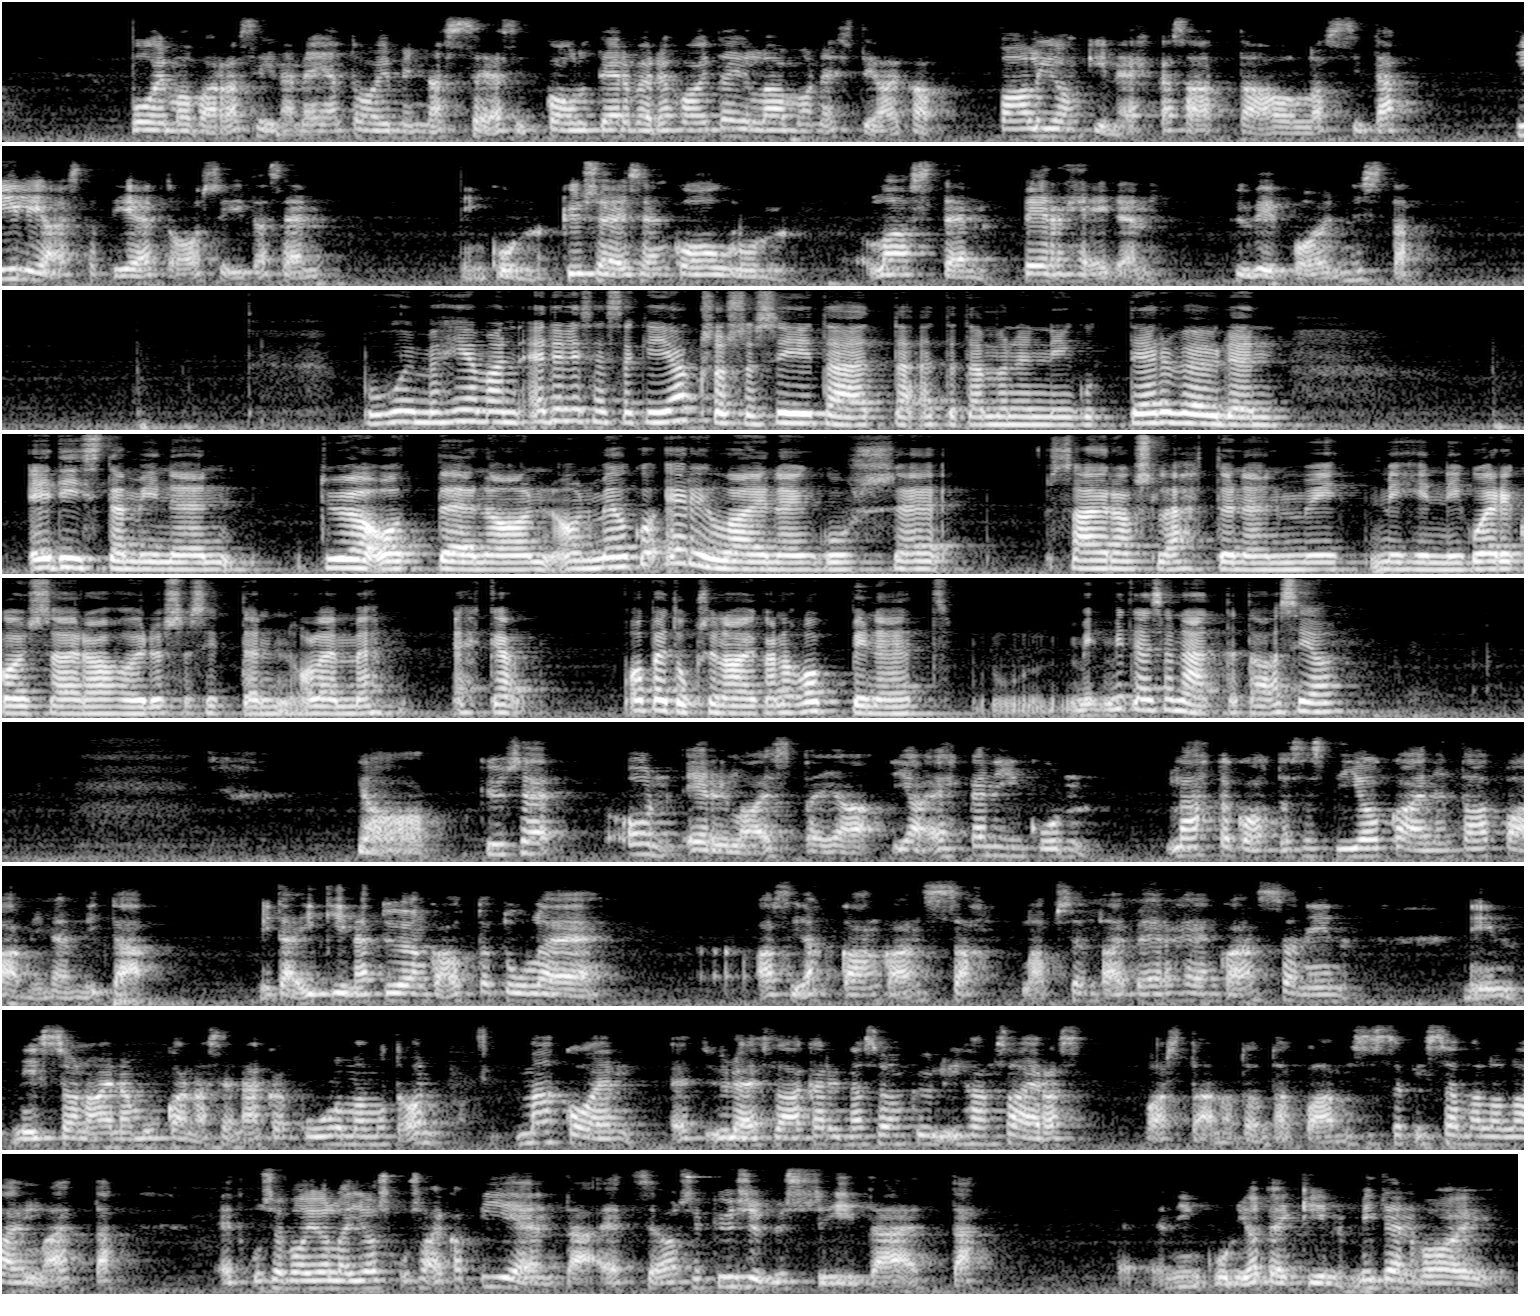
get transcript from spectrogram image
voimavara siinä meidän toiminnassa. Ja sitten kouluterveydenhoitajilla on monesti aika paljonkin ehkä saattaa olla sitä hiljaista tietoa siitä sen niin kuin kyseisen koulun lasten perheiden hyvinvoinnista. Puhuimme hieman edellisessäkin jaksossa siitä, että, että tämmöinen niin kuin terveyden edistäminen työotteena on, on melko erilainen kuin se sairauslähtöinen, mi, mihin niin kuin erikoissairaanhoidossa sitten olemme ehkä opetuksen aikana oppineet. M- miten sä näet tätä asiaa? Joo, kyllä se on erilaista ja, ja ehkä niin kuin lähtökohtaisesti jokainen tapaaminen, mitä, mitä ikinä työn kautta tulee asiakkaan kanssa, lapsen tai perheen kanssa, niin, niin niissä on aina mukana se näkökulma, mutta on, mä koen, että yleislääkärinä se on kyllä ihan sairas vastaanoton tapaamisissakin samalla lailla, että, että kun se voi olla joskus aika pientä, että se on se kysymys siitä, että niin kuin jotenkin, miten voi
